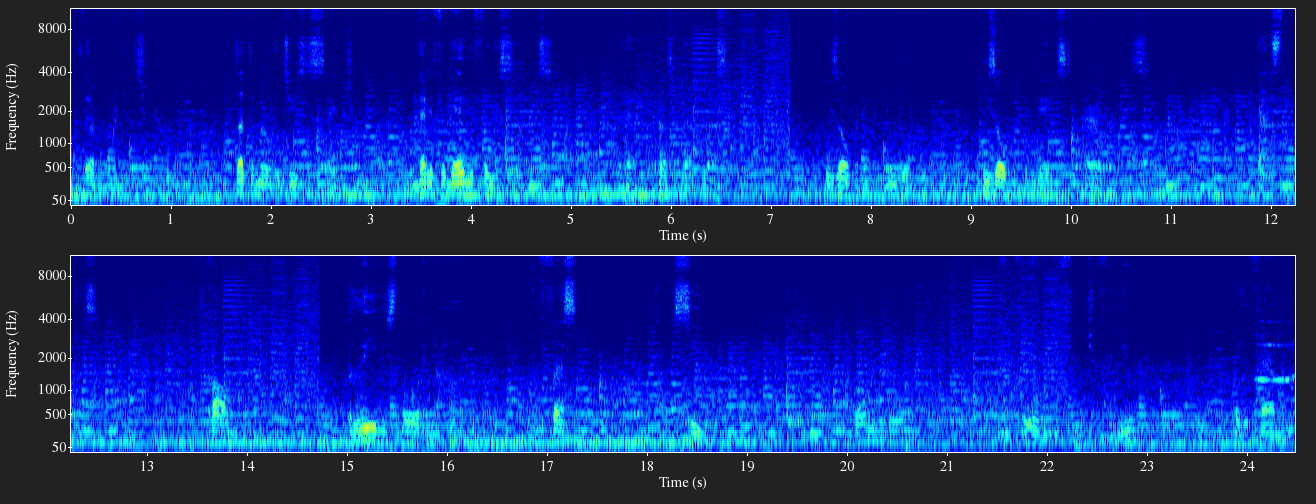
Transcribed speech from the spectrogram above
with everyone that you know. Let them know that Jesus saved you, that he forgave you for your sins, and that because of that blessing, he's opening a new door. He's opening the gates to paradise. That's the blessing. Call him. Believe he's Lord in your heart. Profess him and receive him. Go in the door and create a future for you, for your family,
